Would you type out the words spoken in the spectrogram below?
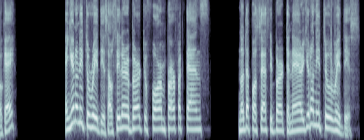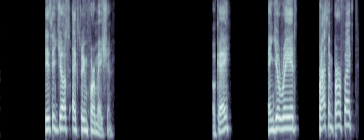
Okay? And you don't need to read this. Auxiliary verb to form perfect tense, not the possessive verb tener. You don't need to read this. This is just extra information. Okay? And you read present perfect,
